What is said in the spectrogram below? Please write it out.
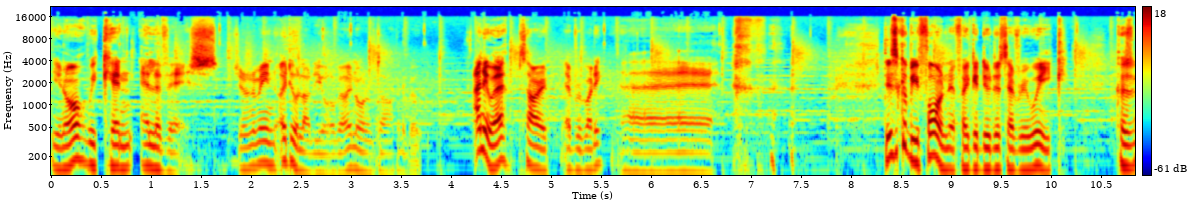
you know, we can elevate. Do you know what I mean? I do a lot of yoga, I know what I'm talking about. Anyway, sorry, everybody. Uh, this could be fun if I could do this every week. Because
